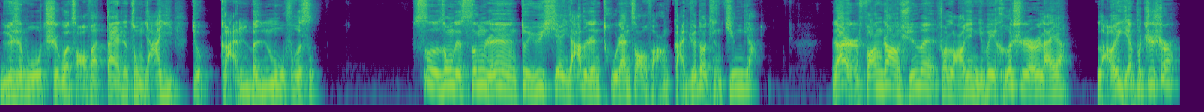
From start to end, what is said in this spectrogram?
于是乎，吃过早饭，带着众衙役就赶奔木佛寺。寺中的僧人对于县衙的人突然造访，感觉到挺惊讶。然而方丈询问说：“老爷，你为何事而来呀？”老爷也不吱声，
